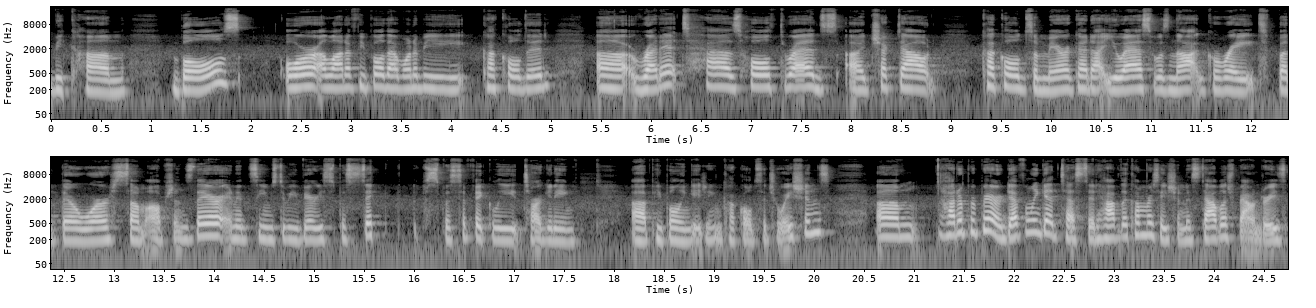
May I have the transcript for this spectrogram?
become bulls, or a lot of people that want to be cuckolded. Uh, Reddit has whole threads. I checked out cuckoldsamerica.us was not great, but there were some options there, and it seems to be very specific, specifically targeting uh, people engaging in cuckold situations. Um, how to prepare definitely get tested, have the conversation, establish boundaries.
